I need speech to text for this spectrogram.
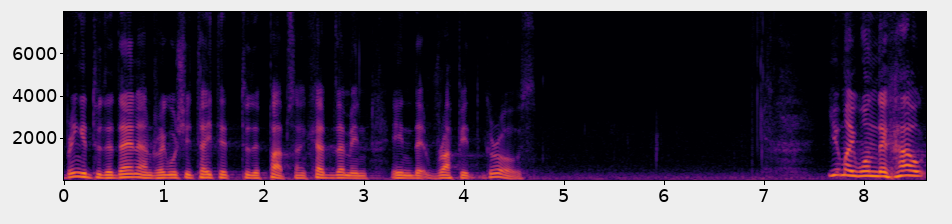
bring it to the den, and regurgitate it to the pups and help them in, in the rapid growth. You might wonder how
